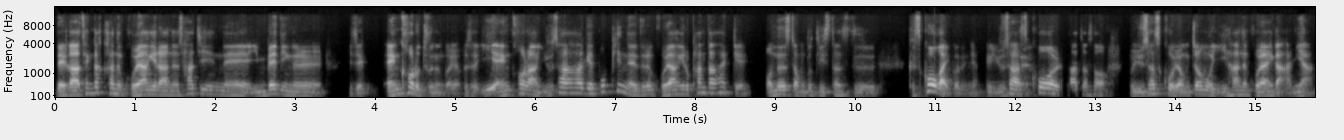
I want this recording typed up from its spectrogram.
내가 생각하는 고양이라는 사진의 embedding을 이제 anchor로 두는 거예요. 그래서 이 anchor랑 유사하게 뽑힌 애들은 고양이로 판단할게. 어느 정도 distance 그 스코어가 있거든요. 그 유사 네. 스코어를 따져서 뭐 유사 스코어 0.5 이하는 고양이가 아니야.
